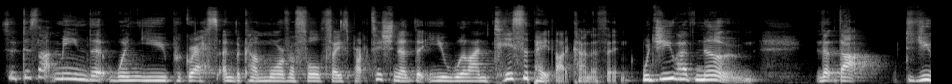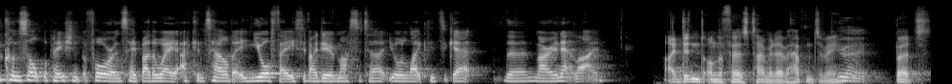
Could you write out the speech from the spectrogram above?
So does that mean that when you progress and become more of a full face practitioner that you will anticipate that kind of thing? Would you have known that that did you consult the patient before and say, by the way, I can tell that in your face, if I do a masseter, you're likely to get the marionette line? I didn't on the first time it ever happened to me, Right. but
